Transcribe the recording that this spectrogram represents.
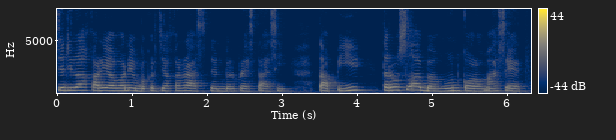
jadilah karyawan yang bekerja keras dan berprestasi. Tapi, teruslah bangun kolom aset.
